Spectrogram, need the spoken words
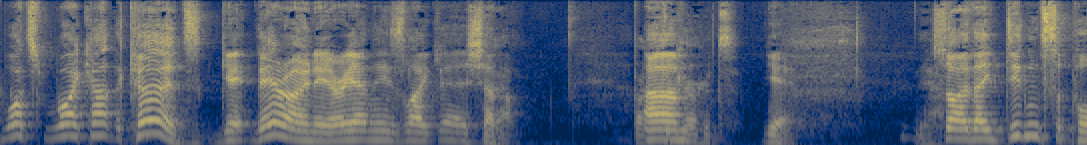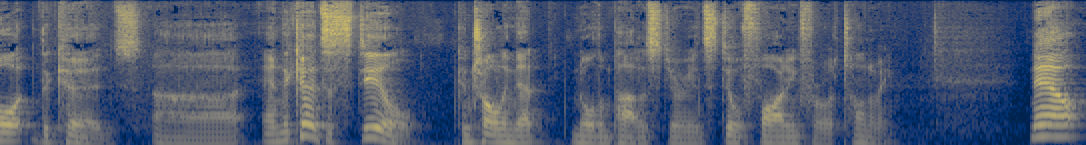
what's why can't the Kurds get their own area? And he's like, eh, shut up. Fuck Um, the Kurds. Yeah. So they didn't support the Kurds, uh, and the Kurds are still controlling that northern part of Syria and still fighting for autonomy. Now,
